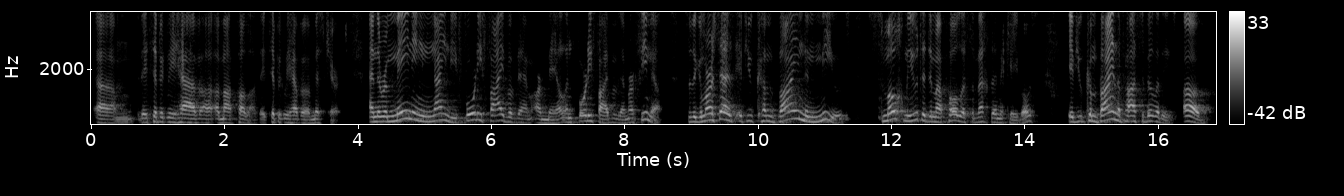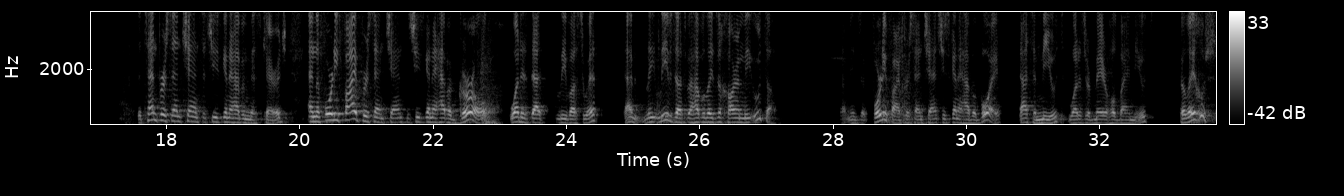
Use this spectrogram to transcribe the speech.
um, they typically have a, a mapala, they typically have a miscarriage. And the remaining 90, 45 of them are male and 45 of them are female. So the Gemara says if you combine the miut, smoch miuta de mapola nekebos, if you combine the possibilities of the 10% chance that she's going to have a miscarriage and the 45% chance that she's going to have a girl, what does that leave us with? That leaves us with miuta. That means a 45% chance she's going to have a boy. That's a mute. What does Rav Meir hold by a mute? Belechush.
